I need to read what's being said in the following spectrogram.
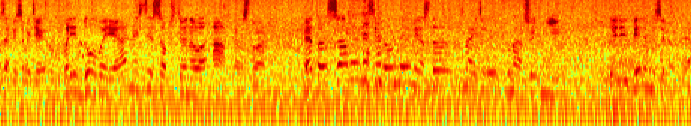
записывайте, в бредовой реальности собственного авторства. Это самое населенное место, знаете ли, в наши дни. Или перенаселенное.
